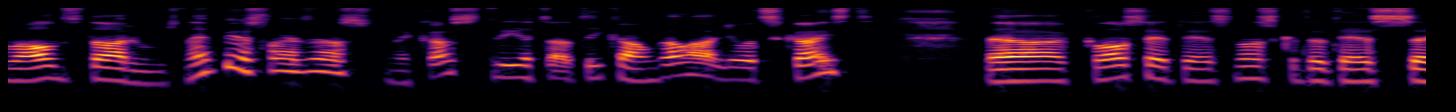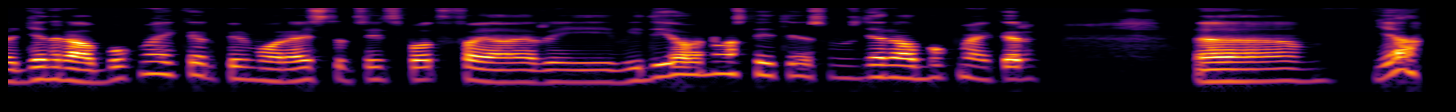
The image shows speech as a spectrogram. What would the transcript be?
Valdes tā arī mums nepieslēdzās. Nekas, trietā tikām galā, ļoti skaisti. Klausieties, noskatieties ģenerāla bookmaker. Pirmo reizi, tur cits Spotify arī video var nostīties mums ģenerāla bookmaker. Jā,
